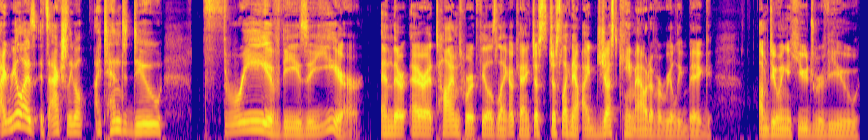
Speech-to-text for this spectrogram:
I realize it's actually, well, I tend to do three of these a year. And there are at times where it feels like, okay, just just like now, I just came out of a really big I'm doing a huge review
